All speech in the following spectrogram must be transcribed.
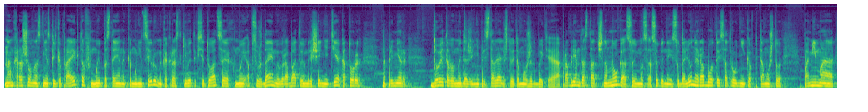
нам хорошо, у нас несколько проектов, мы постоянно коммуницируем, и как раз-таки в этих ситуациях мы обсуждаем и вырабатываем решения те, о которых, например, до этого мы даже не представляли, что это может быть. А проблем достаточно много, особенно, особенно и с удаленной работой сотрудников, потому что помимо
